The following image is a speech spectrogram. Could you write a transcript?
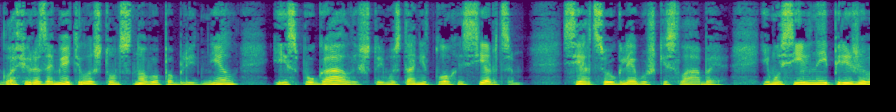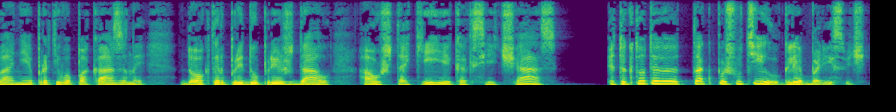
Глафира заметила, что он снова побледнел и испугалась, что ему станет плохо с сердцем. Сердце у Глебушки слабое, ему сильные переживания противопоказаны. Доктор предупреждал, а уж такие, как сейчас... «Это кто-то так пошутил, Глеб Борисович»,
